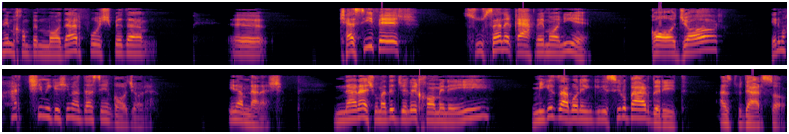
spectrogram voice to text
نمی‌خوام به مادر فوش بدم. کثیفش سوسن قهرمانی قاجار یعنی ما هر چی می‌کشیم از دست این قاجاره. اینم ننش. ننش اومده جلوی خامنه ای میگه زبان انگلیسی رو بردارید از تو درسا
